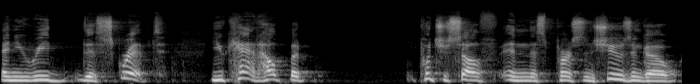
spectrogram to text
and you read the script, you can't help but put yourself in this person's shoes and go,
